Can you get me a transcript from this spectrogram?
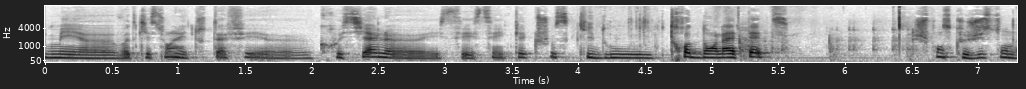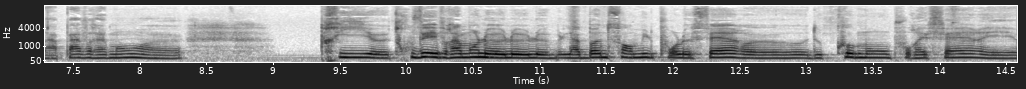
Mais votre question est tout à fait cruciale et c'est quelque chose qui nous trotte dans la tête je pense que juste on n'a pas vraiment euh, pris, euh, trouvé vraiment la bonne formule pour le faire, euh, de comment on pourrait faire et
